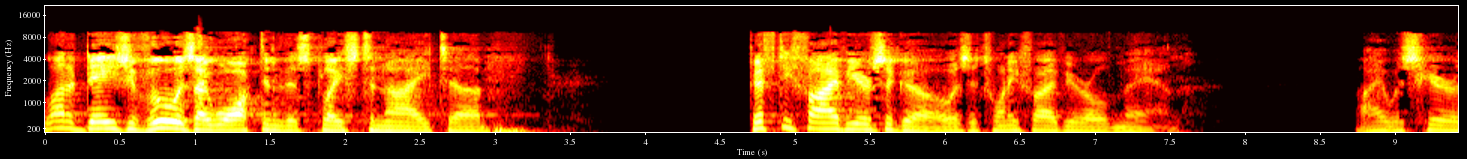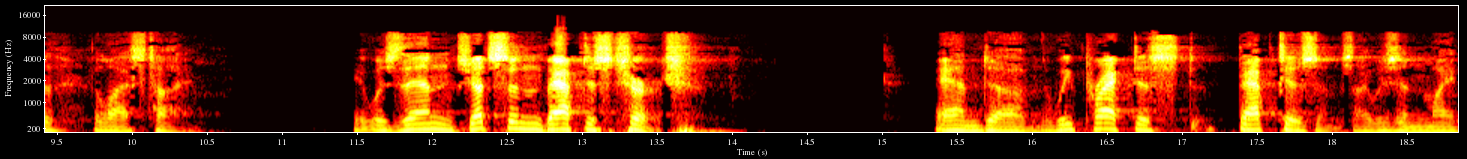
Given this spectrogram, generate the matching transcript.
a lot of deja vu as I walked into this place tonight. Uh, 55 years ago, as a 25 year old man, I was here the last time. It was then Judson Baptist Church. And uh, we practiced baptisms. I was in my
